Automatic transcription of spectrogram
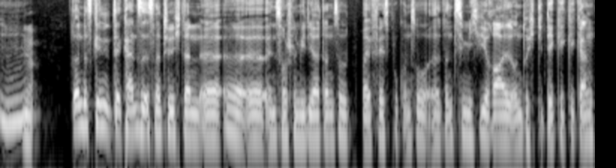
Ja. Und das der Ganze ist natürlich dann äh, äh, in Social Media dann so bei Facebook und so äh, dann ziemlich viral und durch die Decke gegangen.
